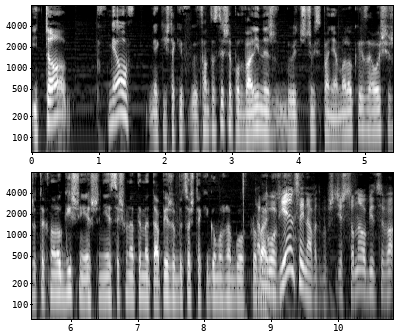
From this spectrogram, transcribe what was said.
I to miało jakieś takie fantastyczne podwaliny, żeby być czymś wspaniałym, ale okazało się, że technologicznie jeszcze nie jesteśmy na tym etapie, żeby coś takiego można było wprowadzić. Tam było więcej nawet, bo przecież Sony obiecywa,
